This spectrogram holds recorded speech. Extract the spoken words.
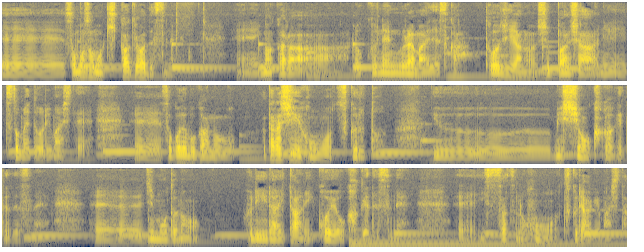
えー、そもそもきっかけはですね、えー、今から6年ぐらい前ですか当時あの出版社に勤めておりまして、えー、そこで僕あの新しい本を作るというミッションを掲げてですね、えー、地元のフリーライターに声をかけですね、えー、一冊の本を作り上げました。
